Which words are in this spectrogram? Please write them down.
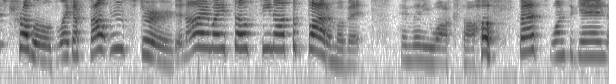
is troubled, like a fountain stirred, and I myself see not the bottom of it. And then he walks off. Bess, once again,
